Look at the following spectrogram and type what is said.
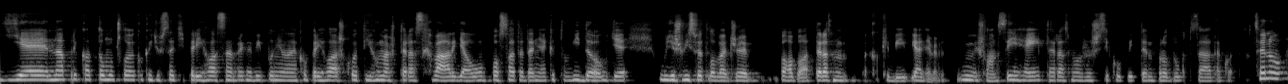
je napríklad tomu človeku, keď už sa ti prihlása, napríklad vyplnila nejakú prihlášku a ty ho máš teraz chváliť alebo poslať teda nejaké to video, kde budeš vysvetľovať, že bla bla, teraz ako keby, ja neviem, vymýšľam si, hej, teraz môžeš si kúpiť ten produkt za takú cenu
